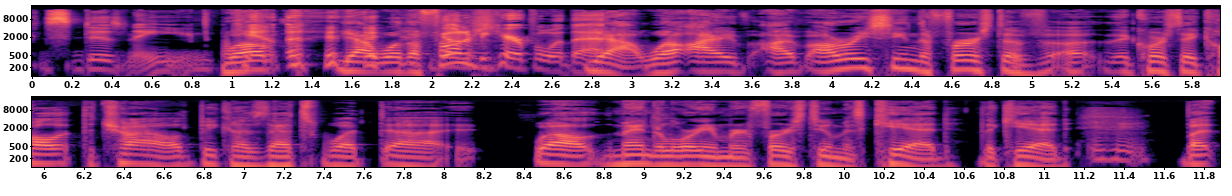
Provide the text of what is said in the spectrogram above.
it's Disney. You Well, can't, yeah, well, the first gotta be careful with that. yeah, well, I've I've already seen the first of. Uh, of course, they call it the child because that's what. Uh, well, the Mandalorian refers to him as kid, the kid. Mhm. but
